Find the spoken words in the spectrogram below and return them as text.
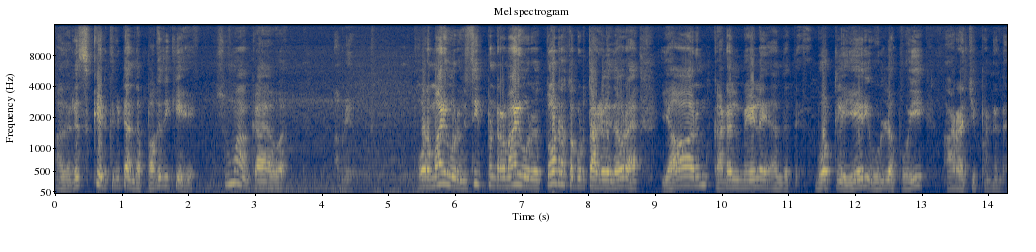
அந்த ரிஸ்க் எடுத்துக்கிட்டு அந்த பகுதிக்கு சும்மா க அப்படி போகிற மாதிரி ஒரு விசிட் பண்ணுற மாதிரி ஒரு தோற்றத்தை கொடுத்தார்களே தவிர யாரும் கடல் மேலே அந்த போட்டில் ஏறி உள்ளே போய் ஆராய்ச்சி பண்ணலை.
